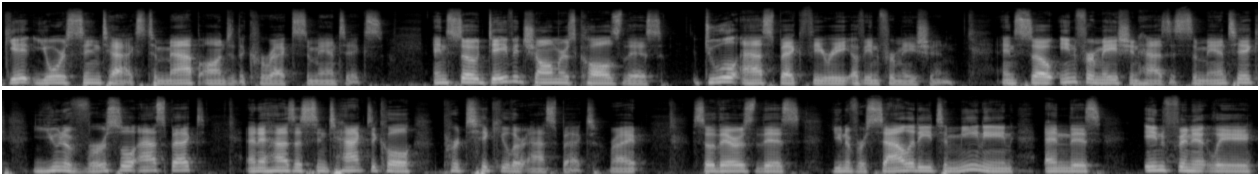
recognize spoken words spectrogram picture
get your syntax to map onto the correct semantics. And so David Chalmers calls this dual aspect theory of information. And so information has a semantic, universal aspect, and it has a syntactical particular aspect, right? So there's this universality to meaning and this infinitely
